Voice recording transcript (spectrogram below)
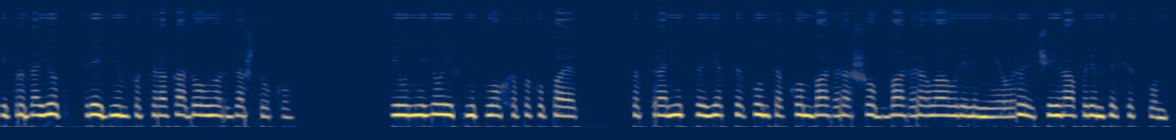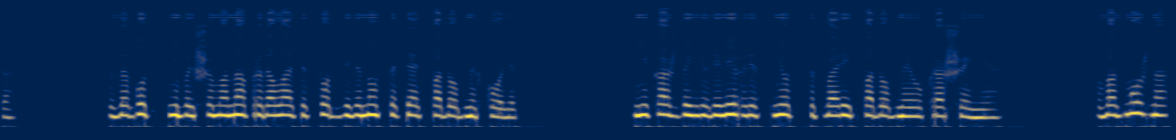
И продает в среднем по 40 долларов за штуку. И у нее их неплохо покупает, со страницы ec.com barra shop barra laureliniera и чейра парентесис За год с небольшим она продала 595 подобных колец. Не каждый ювелир рискнет сотворить подобные украшения. Возможно,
